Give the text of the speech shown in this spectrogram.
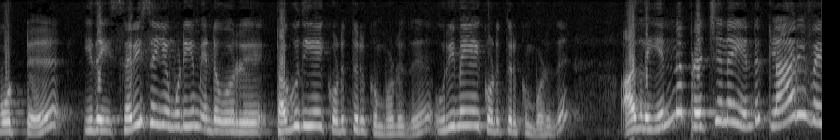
போட்டு இதை சரி செய்ய முடியும் என்ற ஒரு தகுதியை கொடுத்திருக்கும் பொழுது உரிமையை கொடுத்திருக்கும் பொழுது அதுல என்ன பிரச்சனை என்று கிளாரிஃபை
